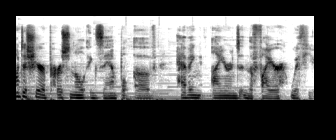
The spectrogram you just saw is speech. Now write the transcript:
Want to share a personal example of having irons in the fire with you.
